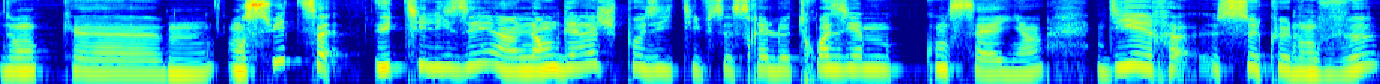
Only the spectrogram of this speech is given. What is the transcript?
Donc euh, ensuite, utiliser un langage positif, ce serait le troisième conseil. hein. Dire ce que l'on veut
